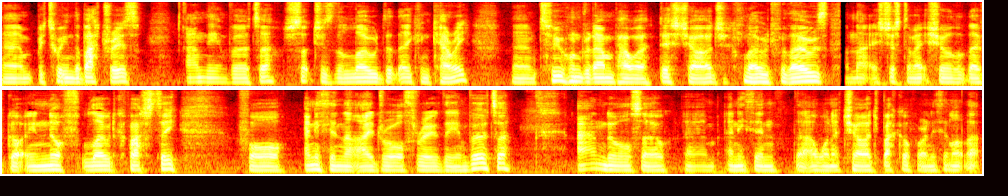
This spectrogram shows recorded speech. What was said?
um, between the batteries and the inverter such as the load that they can carry. Um, 200 amp hour discharge load for those. And that is just to make sure that they've got enough load capacity for anything that I draw through the inverter and also um, anything that I want to charge back up or anything like that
